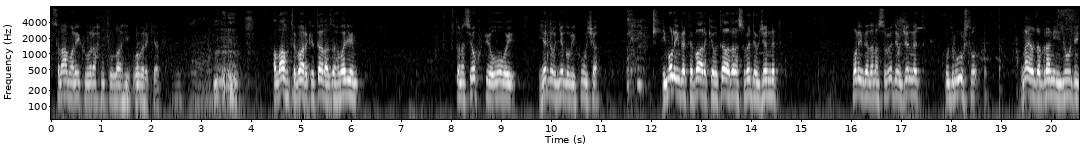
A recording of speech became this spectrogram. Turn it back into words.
السلام عليكم ورحمة الله وبركاته الله تبارك وتعالى zahvaljujem što nas je okupio u ovoj jednoj od njegovih kuća i molim ga te bareke od da nas uvede u džennet molim ga da nas uvede u džennet u društvo najodabranijih ljudi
